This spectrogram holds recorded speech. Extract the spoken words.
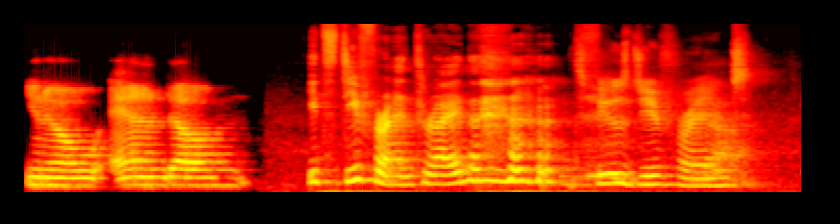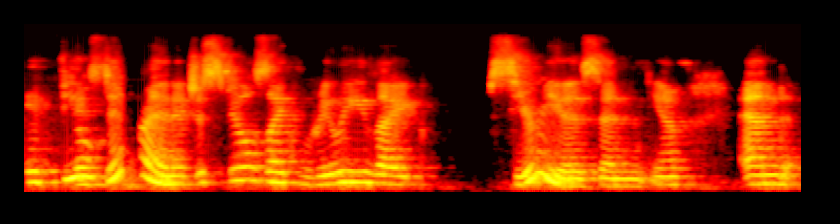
you know, and um, it's different, right? it feels different. Yeah. It feels different. It just feels like really like serious and you know and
